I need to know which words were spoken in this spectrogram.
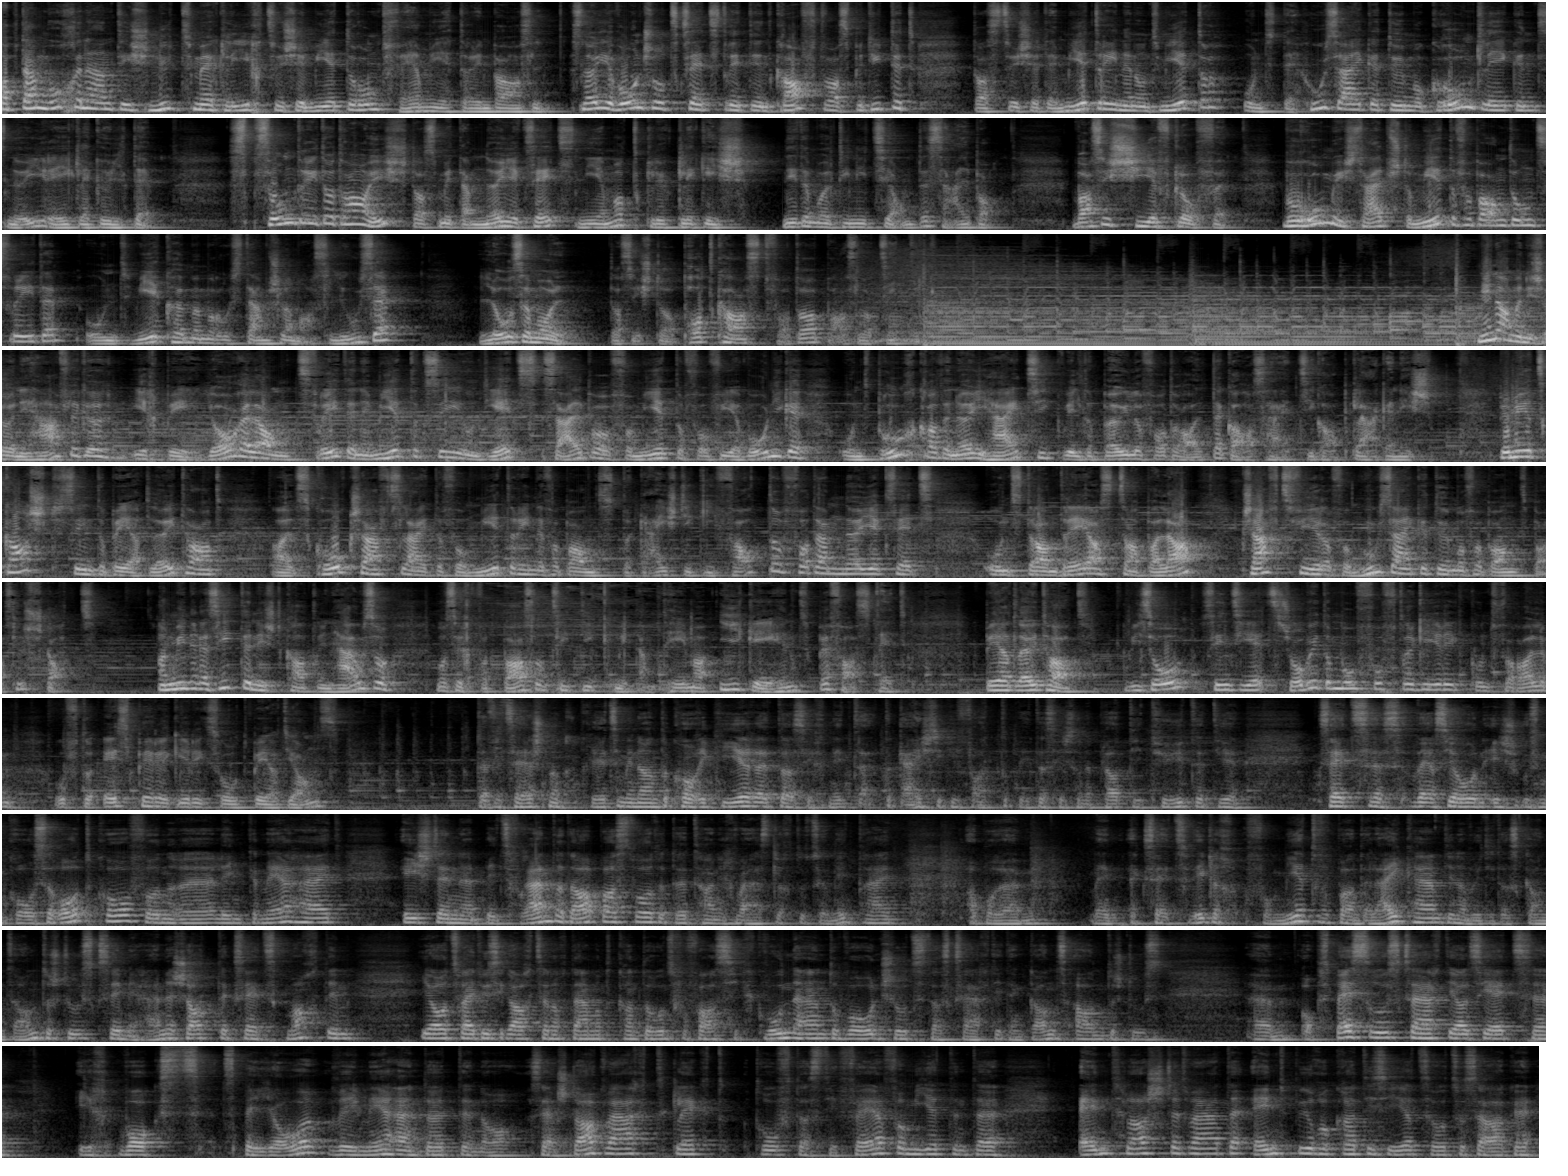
Ab diesem Wochenende ist nichts mehr gleich zwischen Mieter und Vermieter in Basel. Das neue Wohnschutzgesetz tritt in Kraft, was bedeutet, dass zwischen den Mieterinnen und Mietern und den Hauseigentümern grundlegend neue Regeln gelten. Das Besondere daran ist, dass mit dem neuen Gesetz niemand glücklich ist. Nicht einmal die Initianten selber. Was ist schiefgelaufen? Warum ist selbst der Mieterverband unzufrieden? Und wie kommen wir aus dem Schlamassel raus? Los mal! Das ist der Podcast von der Basler Zeitung. Mein Name ist René Häfliger. Ich bin jahrelang zufriedener Mieter und jetzt selber Vermieter von vier Wohnungen und brauche gerade eine neue Heizung, weil der Boiler von der alten Gasheizung abgelegen ist. Bei mir zu Gast sind der Beat Leuthardt, als Co-Geschäftsleiter vom Mieterinnenverband der geistige Vater von dem neuen Gesetz und der Andreas Zappala, Geschäftsführer vom Hauseigentümerverband Basel-Stadt. An meiner Seite ist Kathrin Hauser, die sich von der Basler Zeitung mit dem Thema eingehend befasst hat. Beat Leuthardt, wieso sind Sie jetzt schon wieder Muff auf der Regierung und vor allem auf der SP-Regierungsrat Beat Jans? Darf ich zuerst noch jetzt miteinander korrigieren, dass ich nicht der geistige Vater bin. Das ist so eine Plattitüde. Die Gesetzesversion ist aus dem Grossen Rot gekommen, von einer linken Mehrheit ist dann ein bisschen verändert, angepasst worden. Dort habe ich wesentlich dazu mitgetragen. Aber ähm, wenn ein Gesetz wirklich vom Mieterverband allein käme, dann würde das ganz anders aussehen. Wir haben ein Schattengesetz gemacht im Jahr 2018, nachdem wir die Kantonsverfassung gewonnen haben, der Wohnschutz. Das sieht dann ganz anders aus. Ähm, Ob es besser aussieht als jetzt, äh, ich wage zu bejahen, weil wir haben dort noch sehr stark Wert gelegt darauf, dass die fair Vermietenden entlastet werden, entbürokratisiert sozusagen.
